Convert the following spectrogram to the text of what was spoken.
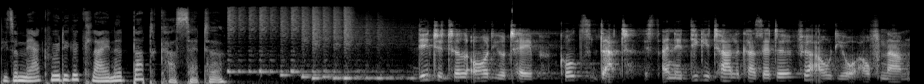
diese merkwürdige kleine DAT-Kassette. Digital Audio Tape, kurz DAT, ist eine digitale Kassette für Audioaufnahmen.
